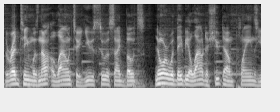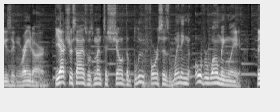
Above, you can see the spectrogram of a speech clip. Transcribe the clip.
The Red Team was not allowed to use suicide boats, nor would they be allowed to shoot down planes using radar. The exercise was meant to show the Blue forces winning overwhelmingly, The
